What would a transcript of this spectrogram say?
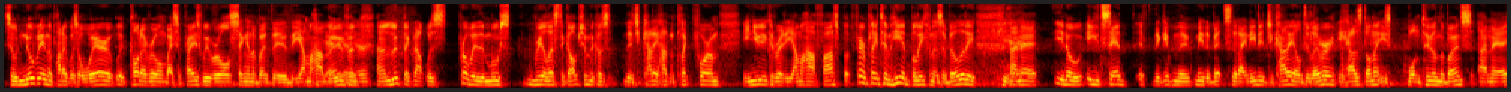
so nobody in the paddock was aware. It caught everyone by surprise. We were all singing about the the Yamaha move, and, and it looked like that was probably the most realistic option because the Ducati hadn't clicked for him. He knew he could ride a Yamaha fast, but fair play to him, he had belief in his ability. And, uh, you know, he said, if they give me the, me the bits that I needed, Ducati, I'll deliver. He has done it. He's won two on the bounce. And uh,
